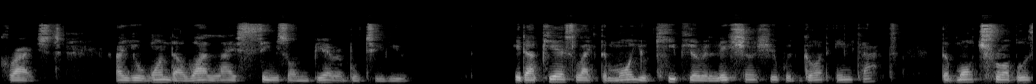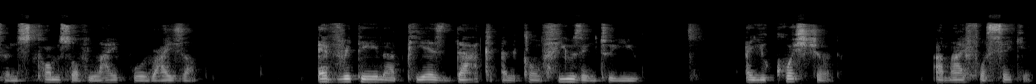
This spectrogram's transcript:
Christ and you wonder why life seems unbearable to you. It appears like the more you keep your relationship with God intact, the more troubles and storms of life will rise up. Everything appears dark and confusing to you, and you question, Am I forsaken?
